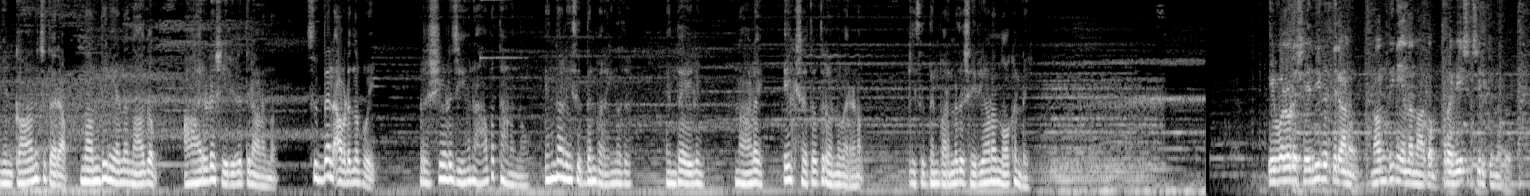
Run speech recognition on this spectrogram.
ഞാൻ കാണിച്ചു തരാം നന്ദിനി എന്ന നാഗം ആരുടെ ശരീരത്തിലാണെന്ന്. സിദ്ധൻ അവിടുന്ന് പോയി. ഋഷിയുടെ ജീവൻ ആപത്താണെന്നോ? എന്താണ് ഈ സിദ്ധൻ പറയുന്നത്? എന്തായാലും നാളെ ഈ ക്ഷേത്രത്തിൽ ഒന്ന് വരണം. ഈ സിദ്ധൻ പറഞ്ഞത് ശരിയാണെന്ന് നോക്കണ്ടേ? ഇവളുടെ ശരീരത്തിലാണ് നന്ദിനി എന്ന നാഗം പ്രവേശിച്ചിരിക്കുന്നത്.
